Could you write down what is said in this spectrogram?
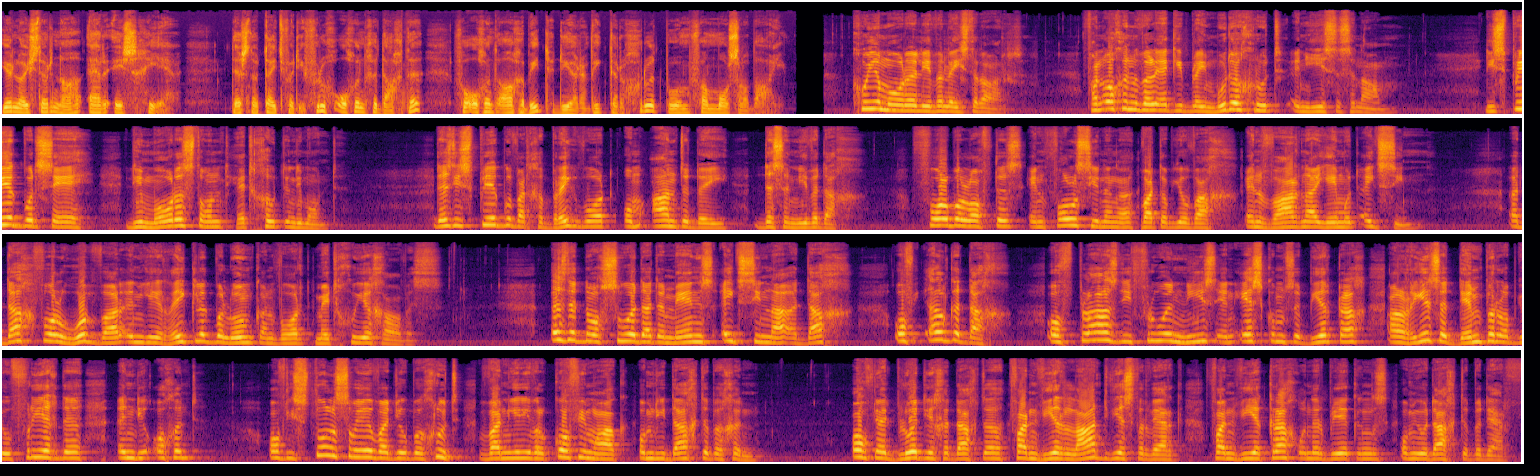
Jy luister na RSG. Dis nou tyd vir die vroegoggendgedagte, vanoggend aangebied deur Victor Grootboom van Mosselbaai. Goeiemôre liewe luisteraars. Vanoggend wil ek u blymoedig groet in Jesus se naam. Die spreekwoord sê die môre stond het goud in die mond. Dis die spreekwoord wat gebruik word om aan te dui dis 'n nuwe dag. Vol beloftes en vol seëninge wat op jou wag en waarna jy moet uitsien. 'n Dag vol hoop waarin jy ryklik beloon kan word met goeie gawes. Is dit nog so dat 'n mens uitsien na 'n dag of elke dag of plaas die vroeë nuus en Eskom se beerkrag alreeds 'n demper op jou vreugde in die oggend? of die stoelswee wat jou begroet wanneer jy wil koffie maak om die dag te begin of net bloot die gedagte van weer laat wees verwerk van weer kragonderbrekings om jou dag te bederf.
